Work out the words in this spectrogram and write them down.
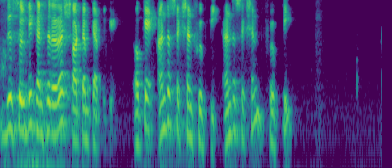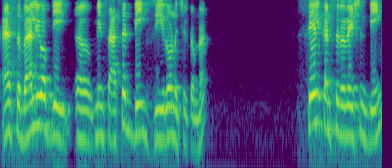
This will be consider short term capital gain okay under section fifty under section fifty as the value of the uh, means asset being zero sale consideration sale consideration being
